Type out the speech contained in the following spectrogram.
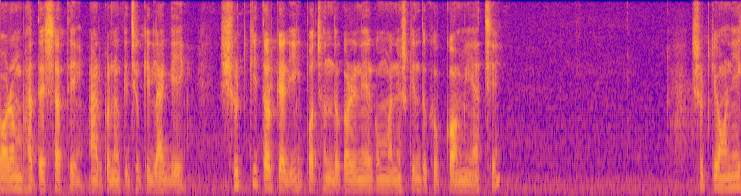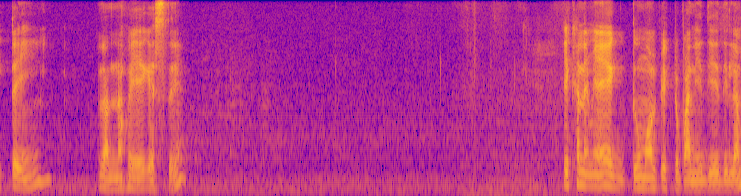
গরম ভাতের সাথে আর কোনো কিছু কি লাগে? শুটকি তরকারি পছন্দ করেন, এরকম মানুষ কিন্তু খুব কমই আছে। শুটকি অনেকটাই রান্না হয়ে গেছে। এখানে আমি একদম অল্প একটু পানি দিয়ে দিলাম।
